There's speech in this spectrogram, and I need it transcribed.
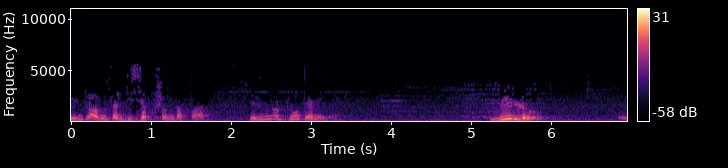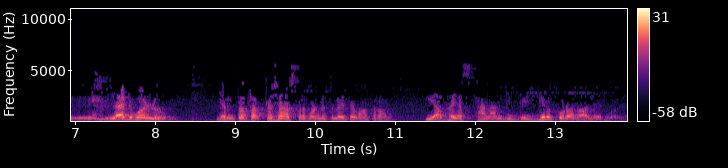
దీంట్లో అంత డిసెప్షన్ తప్ప తెలియదు ట్రూత్ అనేది వీళ్ళు ఇలాంటి వాళ్ళు ఎంత తర్కశాస్త్ర పండితులైతే మాత్రం ఈ అభయస్థానానికి దగ్గర కూడా రాలేరు వాళ్ళు.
